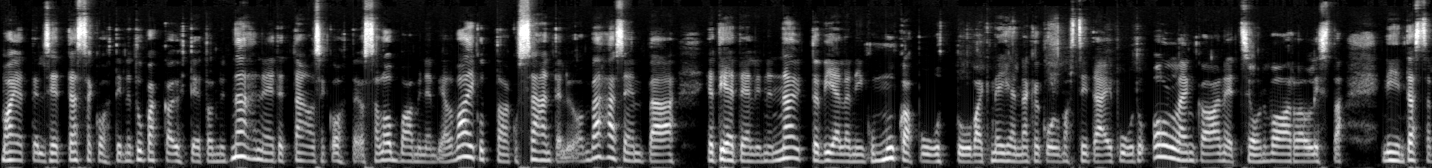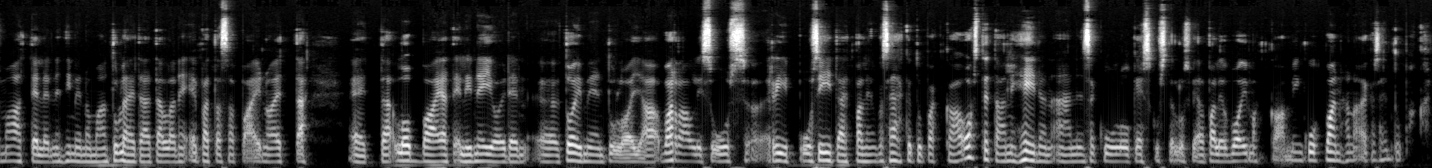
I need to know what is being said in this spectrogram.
mä ajattelisin, että tässä kohti ne tupakkayhtiöt on nyt nähneet, että tämä on se kohta, jossa lobbaaminen vielä vaikuttaa, kun sääntely on vähäisempää ja tieteellinen näyttö vielä niin kuin muka puuttuu, vaikka meidän näkökulmasta sitä ei puutu ollenkaan, että se on vaarallista, niin tässä mä ajattelen, että nimenomaan tulee tämä tällainen epätasapaino, että, että lobbaajat, eli ne, joiden toimeentulo ja varallisuus riippuu siitä, että paljonko sähkötupakkaa ostetaan, niin heidän äänensä kuuluu keskustelussa vielä paljon voimakkaammin kuin vanhanaikaisen tupakan.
